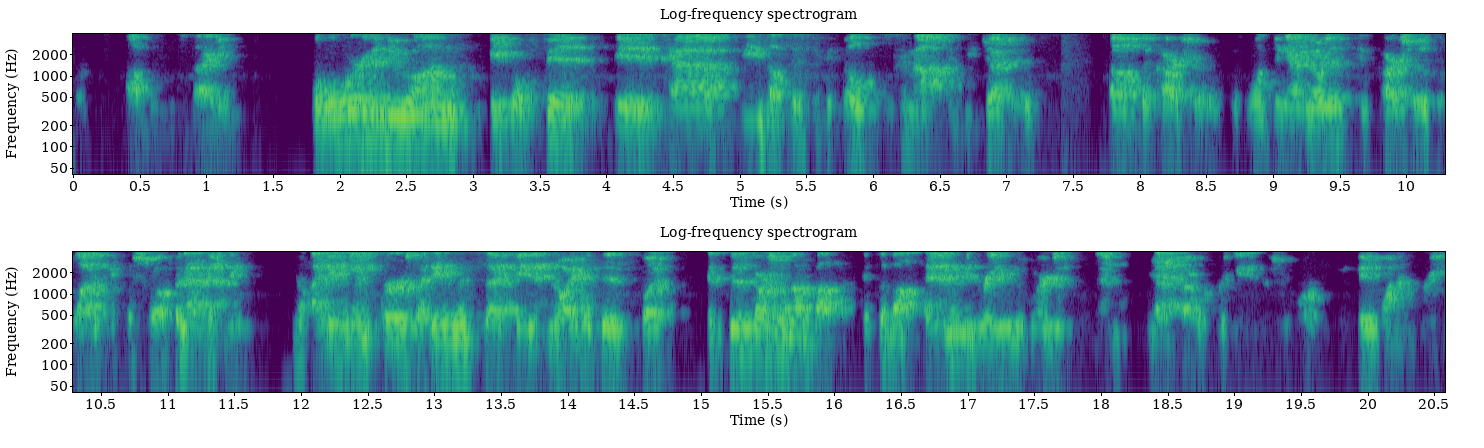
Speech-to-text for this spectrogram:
board Autism Society. But what we're going to do on April 5th is have these autistic adults come out and be judges of the car show. One thing I've noticed in car shows, a lot of people show up, and I've done it. You know, I didn't win first, I didn't win second, I know I hit this, but it's, this car show is not about that. It's about them and raising awareness for them. That's why we're bringing in this report because they want to bring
